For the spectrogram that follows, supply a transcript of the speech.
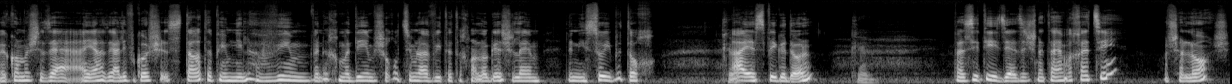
וכל מה שזה היה, זה היה לפגוש סטארט-אפים נלהבים ונחמדים שרוצים להביא את הטכנולוגיה שלהם לניסוי בתוך כן. ISP גדול. כן. ועשיתי את זה איזה שנתיים וחצי, או שלוש,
